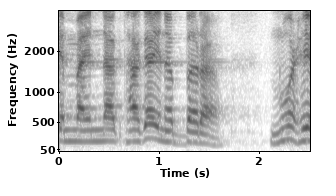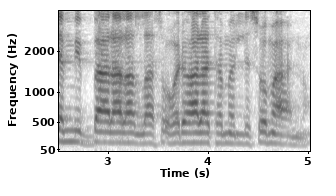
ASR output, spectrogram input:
የማይናቅ ታጋይ ነበረ። ኑህ የሚባል አላላ ሰው ወደኋላ ተመልሶ ማለት ነው።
